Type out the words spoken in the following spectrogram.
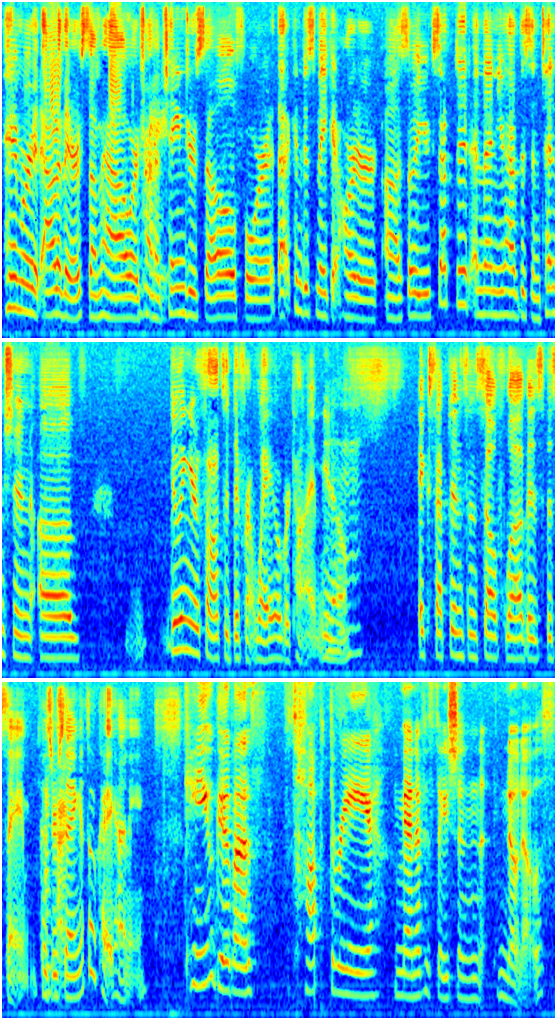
hammer it out of there somehow or trying Right. to change yourself or that can just make it harder. Uh, so you accept it and then you have this intention of doing your thoughts a different way over time you know? Acceptance and self-love is the same because you're saying it's okay honey. Can you give us top three manifestation no nos?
